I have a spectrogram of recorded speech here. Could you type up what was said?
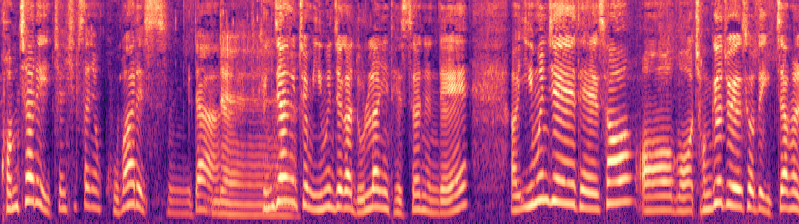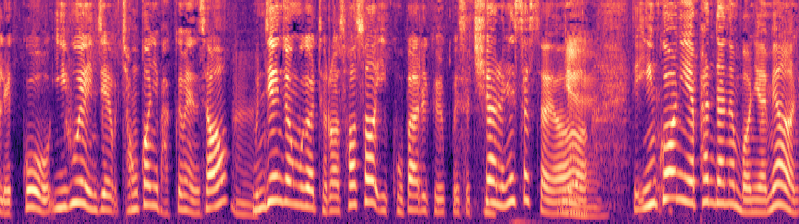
검찰에 2014년 고발했습니다. 네. 굉장히 좀 이 문제가 논란이 됐었는데 어, 이 문제에 대해서 어뭐 정교조에서도 입장을 냈고 이후에 이제 정권이 바뀌면서 음. 문재인 정부가 들어서서 이 고발을 교육부에서 취하를 했었어요. 예. 인권위의 판단은 뭐냐면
